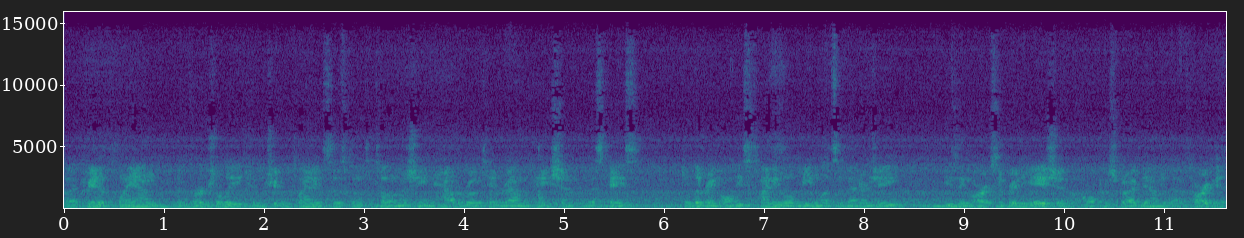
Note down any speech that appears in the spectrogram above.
uh, create a plan virtually in the treatment planning system to tell the machine how to rotate around the patient. In this case, delivering all these tiny little beamlets of energy using arcs of radiation, all prescribed down to that target.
